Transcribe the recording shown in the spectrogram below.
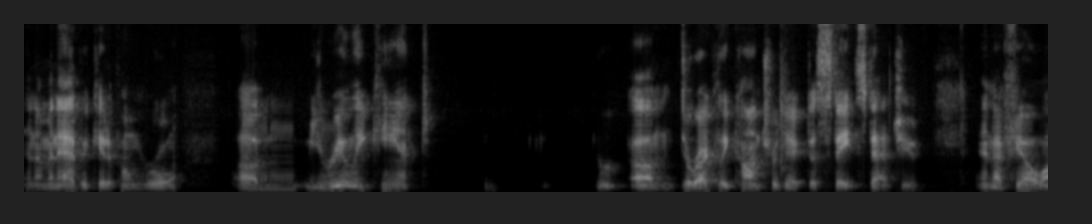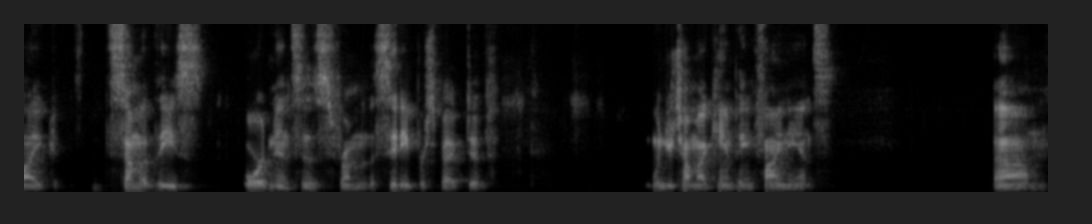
and I'm an advocate of home rule, uh, mm-hmm. you really can't um, directly contradict a state statute. And I feel like some of these ordinances from the city perspective when you're talking about campaign finance, um,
